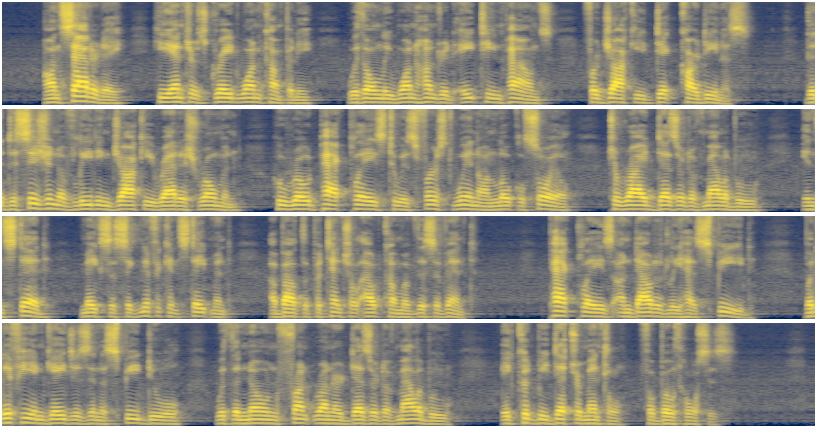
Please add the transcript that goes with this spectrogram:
On Saturday, he enters Grade 1 company with only 118 pounds for jockey Dick Cardenas. The decision of leading jockey Raddesh Roman, who rode pack plays to his first win on local soil, to ride Desert of Malibu, instead makes a significant statement about the potential outcome of this event. Pack Plays undoubtedly has speed, but if he engages in a speed duel with the known front-runner Desert of Malibu, it could be detrimental for both horses.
